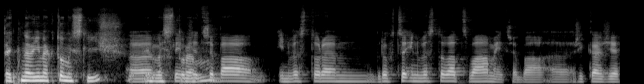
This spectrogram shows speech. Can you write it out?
Teď nevím, jak to myslíš. Investorem? Myslím, že třeba investorem, kdo chce investovat s vámi, třeba uh, říká, že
